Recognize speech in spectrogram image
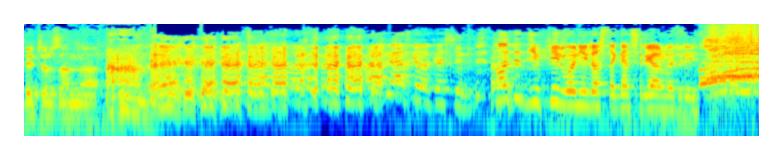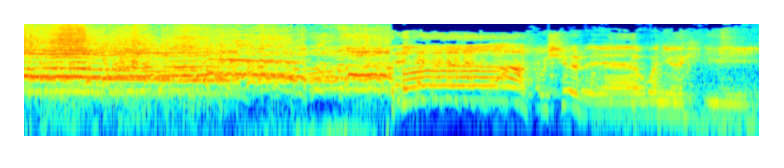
better than. Uh, I want to ask you a question. How did you feel when you lost against Real Madrid? Ah, for sure. Uh, when you you,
